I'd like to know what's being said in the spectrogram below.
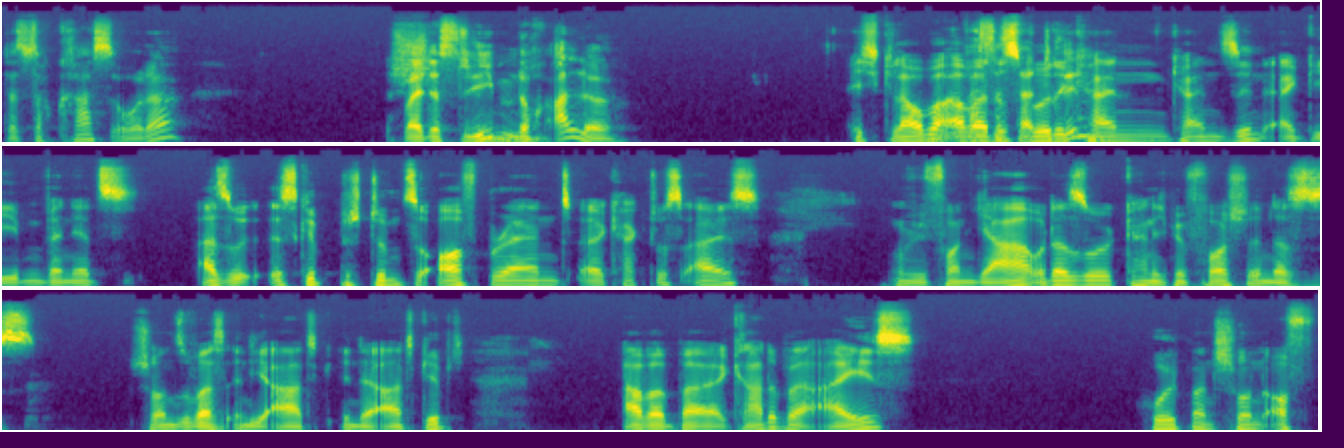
Das ist doch krass, oder? Weil das Stimmt. lieben doch alle. Ich glaube Aber das da würde drin? keinen, keinen Sinn ergeben, wenn jetzt, also es gibt bestimmt so Off-Brand äh, Kaktuseis, irgendwie von Ja oder so, kann ich mir vorstellen, dass es schon sowas in die Art, in der Art gibt. Aber bei, gerade bei Eis holt man schon oft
